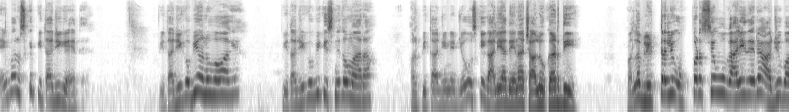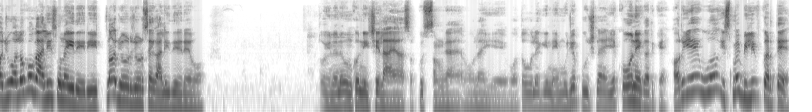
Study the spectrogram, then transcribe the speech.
एक बार उसके पिताजी गए थे। पिताजी को भी अनुभव आ गया। पिताजी को भी किसने तो मारा? और पिताजी ने जो उसकी गालियाँ देना चालू कर दी मतलब लिटरली ऊपर से वो गाली दे रहे आजू बाजू वालों को गाली सुनाई दे रही है इतना ज़ोर ज़ोर से गाली दे रहे वो। तो इन्होंने उनको नीचे लाया सब कुछ समझाया बोला ये वो तो बोले कि नहीं मुझे पूछना है ये कौन है करके और ये वो इसमें बिलीव करते हैं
